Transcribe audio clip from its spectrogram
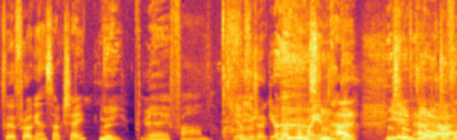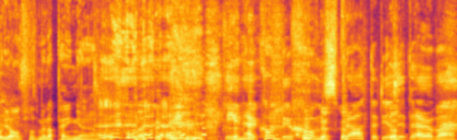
Får jag fråga en sak tjej? Nej. Nej, fan. Jag försöker bara komma in här. Det är slut. Här, jag, har inte, jag har inte fått mina pengar än. I det här konditionspratet. Jag sitter här och bara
